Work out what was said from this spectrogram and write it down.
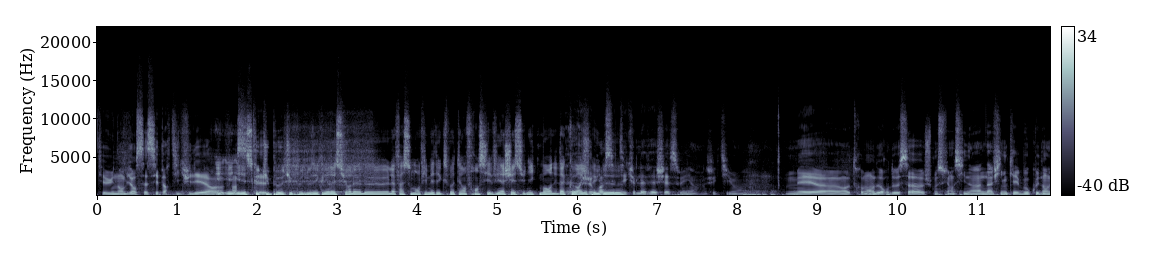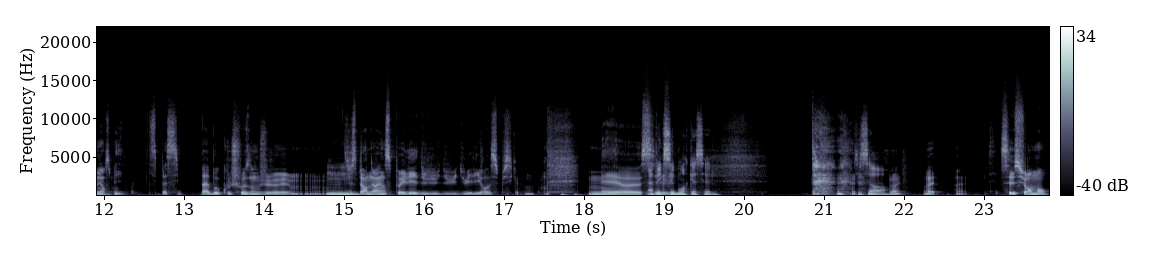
qui a eu une ambiance assez particulière. Et, est-ce que tu peux, tu peux nous éclairer sur le- le- la façon dont le film est exploité en France? C'est VHS uniquement, on est d'accord, il n'y a je pas eu crois que de... c'était que de la VHS, oui, hein, effectivement. Mais euh, autrement, en dehors de ça, je me souviens aussi d'un d'un film qui avait beaucoup d'ambiance, mais il se passait pas beaucoup de choses. Donc je- Hmm. j'espère ne rien spoiler du, du, du Eli Roth, puisque. bon. Mais euh, c'est- Avec Seymour Cassel. C'est ça. hein. Ouais, ouais. C'est sûrement.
